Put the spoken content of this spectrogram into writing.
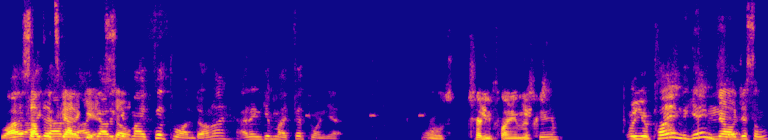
well, I, Something's I gotta gotta, I give, gotta so- give my fifth one, don't I? I didn't give my fifth one yet. Oh, is Chetty You- playing this game? Well, you're playing the game. No, Chet. just a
